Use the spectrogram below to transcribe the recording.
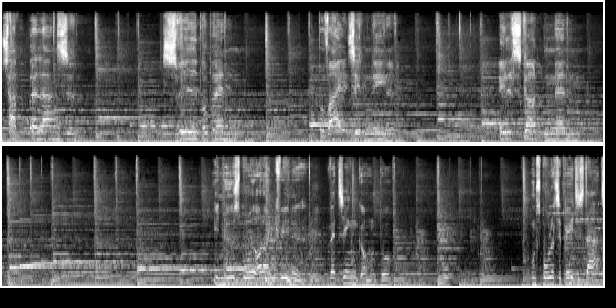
Tab balance. Sved på panden. På vej til den ene. Elsker den anden. I nødsporet holder en kvinde Hvad tænker hun på? Hun spoler tilbage til start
